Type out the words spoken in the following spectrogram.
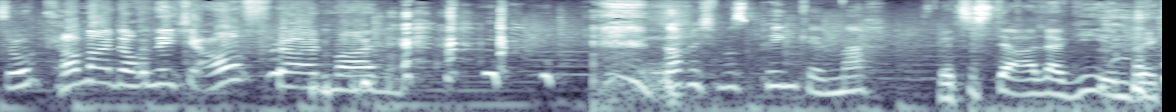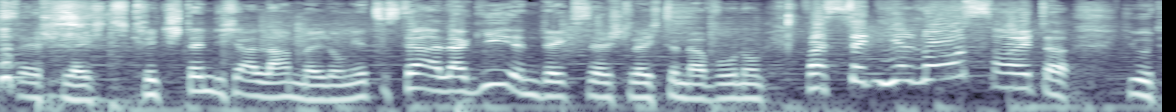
So kann man doch nicht aufhören, Mann. Doch, ich muss pinkeln, mach. Jetzt ist der Allergieindex sehr schlecht. Ich krieg ständig Alarmmeldungen. Jetzt ist der Allergieindex sehr schlecht in der Wohnung. Was ist denn hier los heute? Gut.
